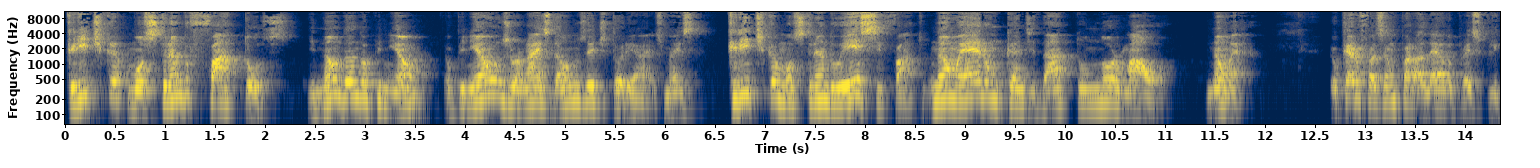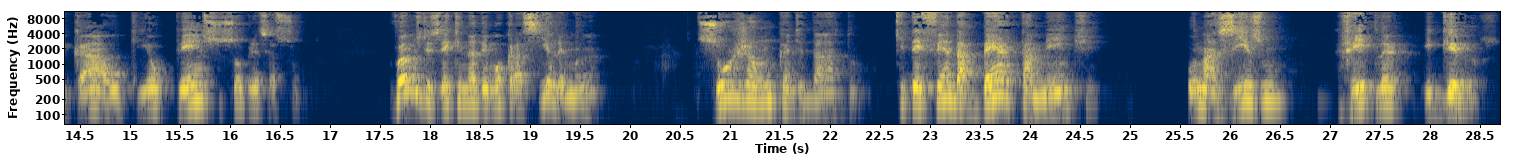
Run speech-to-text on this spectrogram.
crítica mostrando fatos e não dando opinião. Opinião os jornais dão nos editoriais, mas crítica mostrando esse fato. Não era um candidato normal, não era. Eu quero fazer um paralelo para explicar o que eu penso sobre esse assunto. Vamos dizer que na democracia alemã surja um candidato que defenda abertamente o nazismo, Hitler e Goebbels.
